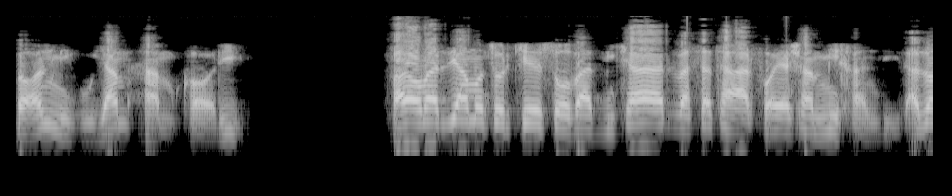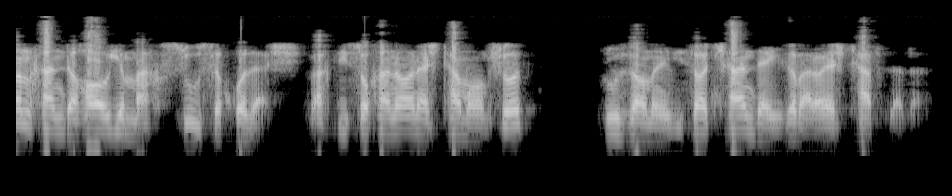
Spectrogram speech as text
به آن می‌گویم همکاری. فرامرزی همانطور که صحبت می‌کرد وسط حرفهایش هم میخندید. از آن خنده های مخصوص خودش. وقتی سخنانش تمام شد روزنامه نویسا چند دقیقه برایش کف زدند.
